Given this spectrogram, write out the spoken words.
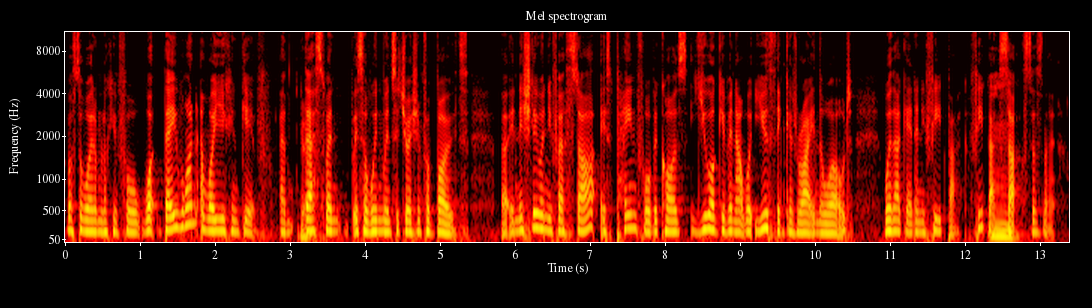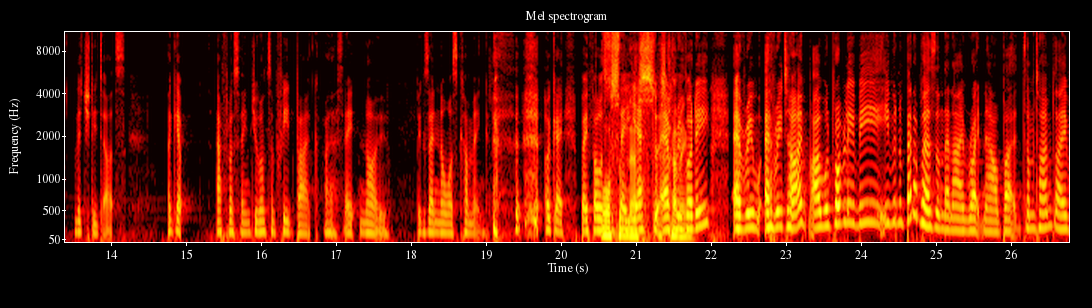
what's the word I'm looking for? What they want and what you can give, and Yeah. that's when it's a win-win situation for both. Uh, initially, when you first start, it's painful because you are giving out what you think is right in the world without getting any feedback. Feedback Mm. sucks, doesn't it? Literally does. I get after saying, "Do you want some feedback?" I say no because I know what's coming. okay, but if I was to say yes to is coming. everybody every every time, I would probably be even a better person than I am right now. But sometimes I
